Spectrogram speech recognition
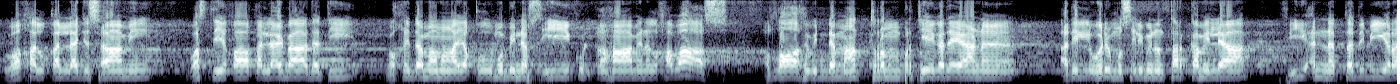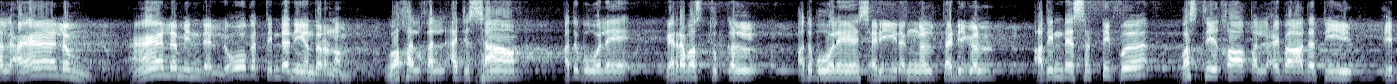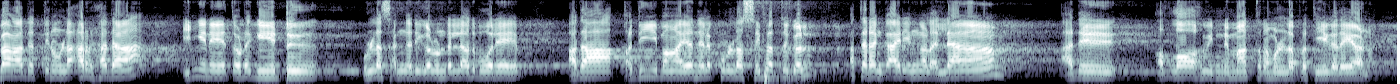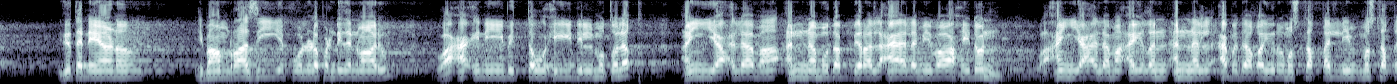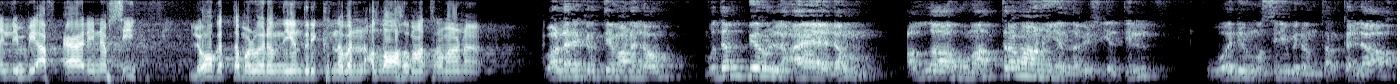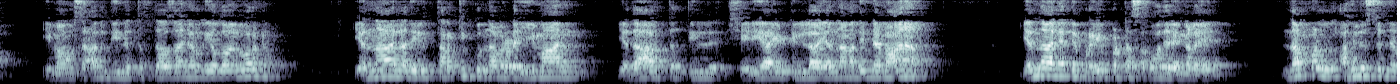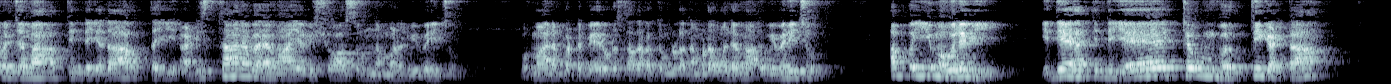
وخلق الأجسام واستيقاق العبادة അള്ളാഹുവിന്റെ മാത്രം പ്രത്യേകതയാണ്. അതിൽ ഒരു മുസ്ലിമിനും തർക്കമില്ല. ഫീ അന്ന തദ്ബീർ അൽ ആലം ആലമിന്റെ ലോകത്തിന്റെ നിയന്ത്രണം. വഹൽ കൽ അജ്സാം അതുപോലെ ഖരവസ്തുക്കൾ അതുപോലെ ശരീരങ്ങൾ തടികൾ അതിന്റെ സൃഷ്ടിപ്പ് വസ്തിഖാഖൽ ഇബാദത്തി ഇബാദത്തിനുള്ള അർഹത ഇങ്ങനെ തുടങ്ങിയിട്ട് ഉള്ള സംഗതികളുണ്ടല്ലോ. അതുപോലെ അതാ കദീമായ നിലക്കുള്ള സിഫത്തുകൾ അത്തരം കാര്യങ്ങളെല്ലാം അത് അള്ളാഹുവിന് മാത്രമുള്ള പ്രത്യേകതയാണ് ഇത് തന്നെയാണ് ഇമാം റാസിയെ പോലുള്ള പണ്ഡിതന്മാരും വഅനി ബിത്തൗഹീദിൽ മുത്ലഖ് അൻ യഅലമ അന്ന മുദബ്ബിറൽ ആലമി വാഹിദുൻ وأن يعلم أيضا أن العبد غير مستقل مستقل بأفعال نفسه ലോകത്തെ മുഴുവനും നിയന്ത്രിക്കുന്നവൻ അള്ളാഹു മാത്രമാണ് വളരെ കൃത്യമാണല്ലോ മുദബ്ബിറുൽ ആലം അള്ളാഹു മാത്രമാണ് എന്ന വിഷയത്തിൽ ഒരു മുസ്ലിമിനും തർക്കല്ല ഇമാം സാദുദ്ദീൻ പറഞ്ഞു എന്നാൽ അതിൽ തർക്കിക്കുന്നവരുടെ ഈമാൻ യഥാർത്ഥത്തിൽ ശരിയായിട്ടില്ല എന്നാണ് അതിന്റെ മാന. എന്നാൽ എന്റെ പ്രിയപ്പെട്ട സഹോദരങ്ങളെ നമ്മൾ അഹിലുസുന്ന വൽ ജമാഅത്തിന്റെ യഥാർത്ഥ ഈ അടിസ്ഥാനപരമായ വിശ്വാസം നമ്മൾ വിവരിച്ചു. ബഹുമാനപ്പെട്ട പേരോട് അടക്കമുള്ള നമ്മുടെ ഒലമ വിവരിച്ചു. അപ്പൊ ഈ മൗലവി ഇദ്ദേഹത്തിന്റെ ഏറ്റവും വൃത്തികെട്ട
